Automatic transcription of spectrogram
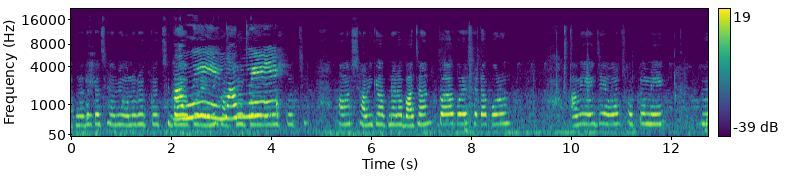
আপনাদের কাছে আমি অনুরোধ করছি দয়া করে আমি হাত অনুরোধ করছি। আমার স্বামীকে আপনারা বাঁচান। দয়া করে সেটা করুন। আমি এই যে আমার ছোট্ট মেয়ে দুই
